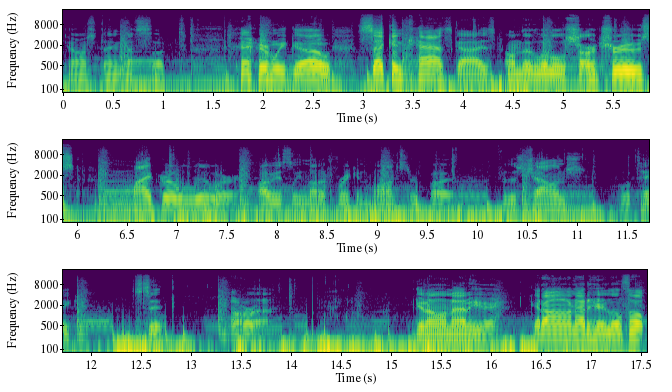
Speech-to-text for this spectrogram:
Gosh dang, that sucked. There we go. Second cast, guys, on the little chartreuse micro lure. Obviously not a freaking monster, but for this challenge, we'll take it. Sick. All right. Get on out of here. Get on out of here, little Philip.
